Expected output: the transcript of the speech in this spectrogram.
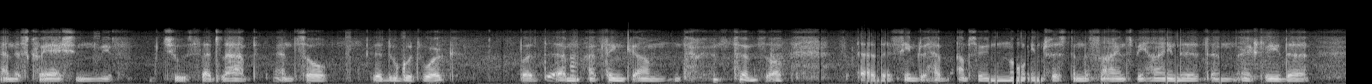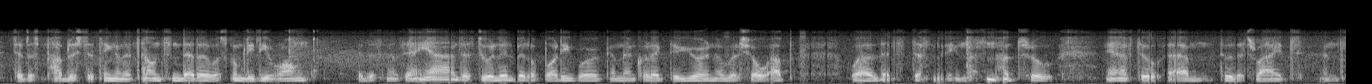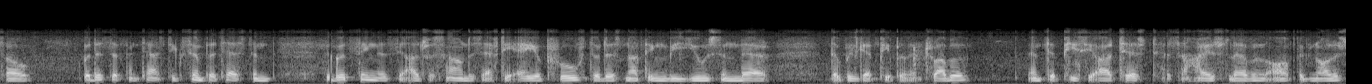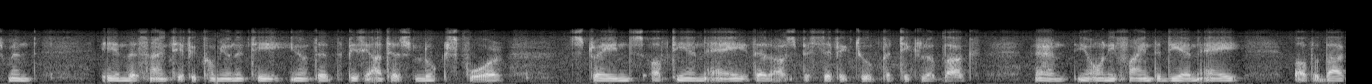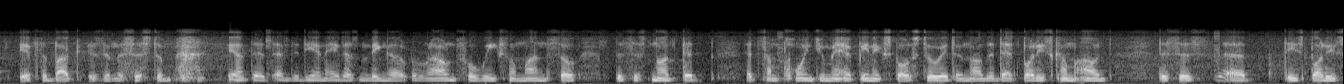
and his creation, we've choose that lab, and so they do good work. But um, I think um, in terms of uh, they seem to have absolutely no interest in the science behind it, and actually the they just published a thing in the Townsend letter was completely wrong. They're just going to say, yeah, just do a little bit of body work and then collect the urine, it will show up. Well, that's definitely not true. You have to um, do this right, and so. But it's a fantastic, simple test, and the good thing is the ultrasound is FDA approved, so there's nothing we use in there that will get people in trouble and the PCR test has the highest level of acknowledgement in the scientific community. You know, the, the PCR test looks for strains of DNA that are specific to a particular bug, and you only find the DNA of a bug if the bug is in the system. yeah, that, and the DNA doesn't linger around for weeks or months. So this is not that at some point you may have been exposed to it and now the dead bodies come out. This is uh, these bodies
